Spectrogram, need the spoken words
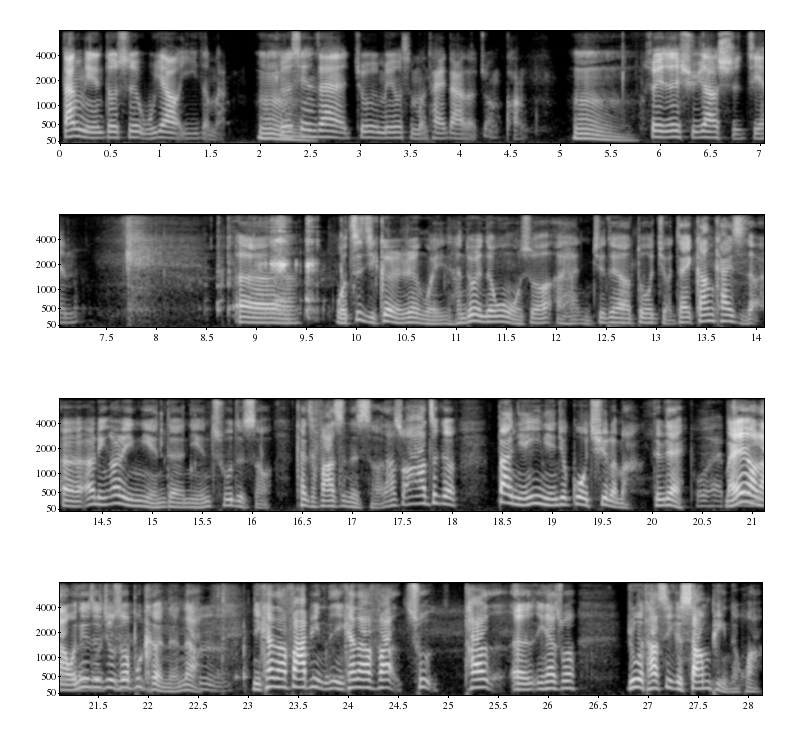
当年都是无药医的嘛，嗯，可是现在就没有什么太大的状况，嗯，所以这需要时间。呃，我自己个人认为，很多人都问我说：“哎呀，你觉得要多久？”在刚开始的呃二零二零年的年初的时候开始发生的时候，他说啊，这个半年一年就过去了嘛，对不对？没有啦，我那时候就说不可能啦。嗯，你看他发病，你看他发出他呃，应该说，如果他是一个商品的话，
